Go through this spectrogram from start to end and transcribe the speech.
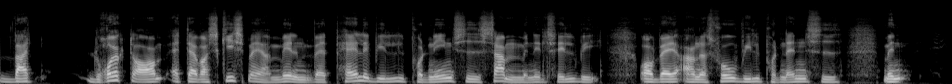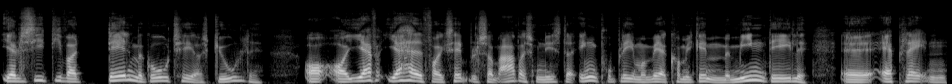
var rygter om, at der var skismager mellem, hvad Palle ville på den ene side sammen med Niels Helve, og hvad Anders Fogh ville på den anden side. Men jeg vil sige, at de var del med gode til at skjule det. Og, og jeg, jeg havde for eksempel som arbejdsminister ingen problemer med at komme igennem med mine dele øh, af planen.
